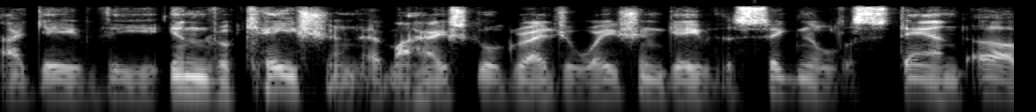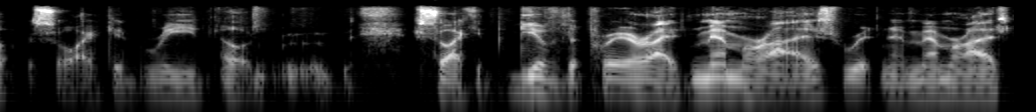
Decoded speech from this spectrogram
I gave the invocation at my high school graduation, gave the signal to stand up so I could read, oh, so I could give the prayer I'd memorized, written and memorized,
